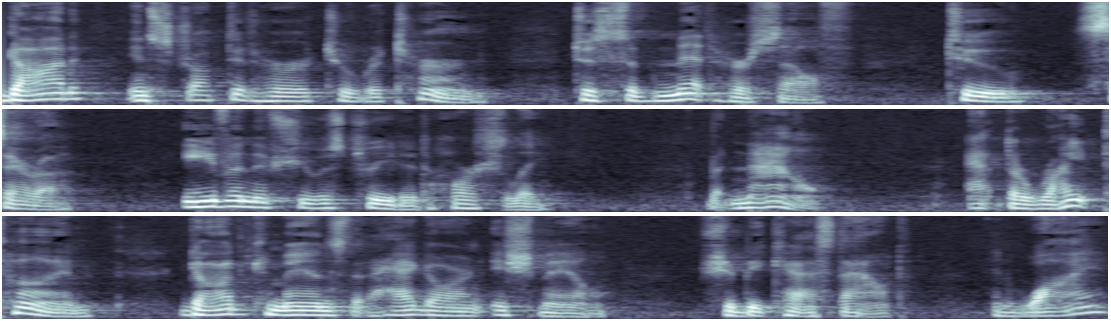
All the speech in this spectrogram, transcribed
God instructed her to return, to submit herself to Sarah, even if she was treated harshly. But now, at the right time, God commands that Hagar and Ishmael should be cast out. And why?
